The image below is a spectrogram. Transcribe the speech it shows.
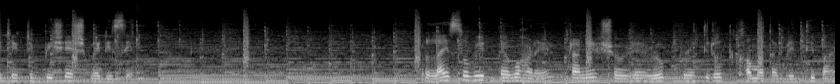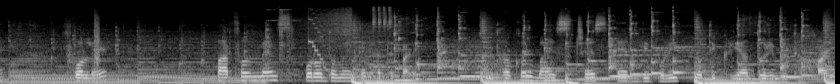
এটি একটি বিশেষ মেডিসিন লাইসোভিট ব্যবহারে প্রাণীর শরীরে রোগ প্রতিরোধ ক্ষমতা বৃদ্ধি পায়, ফলে পারফরম্যান্স পুরোদমে দেখাতে পারে। ধকল বা স্ট্রেস এর বিপরীত প্রতিক্রিয়া দূরীভূত হয়।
